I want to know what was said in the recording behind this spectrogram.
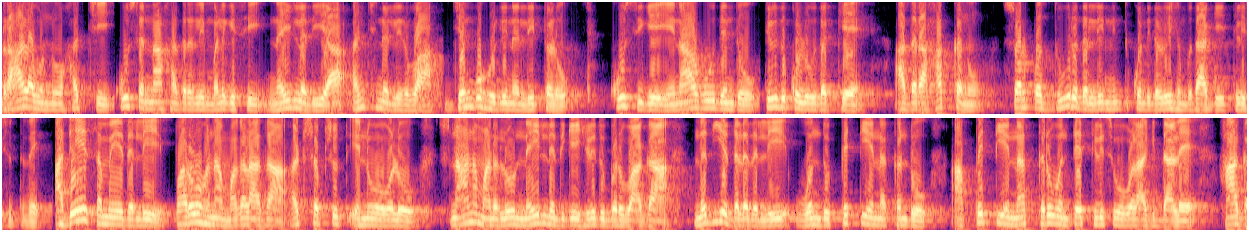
ರಾಳವನ್ನು ಹಚ್ಚಿ ಕೂಸನ್ನ ಅದರಲ್ಲಿ ಮಲಗಿಸಿ ನೈಲ್ ನದಿಯ ಅಂಚಿನಲ್ಲಿರುವ ಜಂಬು ಹುಲ್ಲಿನಲ್ಲಿಟ್ಟಳು. ಕೂಸಿಗೆ ಏನಾಗುವುದೆಂದು ತಿಳಿದುಕೊಳ್ಳುವುದಕ್ಕೆ ಅದರ ಹಕ್ಕನು ಸ್ವಲ್ಪ ದೂರದಲ್ಲಿ ನಿಂತುಕೊಂಡಿದ್ದಳು ಎಂಬುದಾಗಿ ತಿಳಿಸುತ್ತದೆ. ಅದೇ ಸಮಯದಲ್ಲಿ ಫರೋಹನ ಮಗಳಾದ ಅಟ್ಸಪ್ಸುತ್ ಎನ್ನುವವಳು ಸ್ನಾನ ಮಾಡಲು ನೈಲ್ ನದಿಗೆ ಇಳಿದು ಬರುವಾಗ ನದಿಯ ದಡದಲ್ಲಿ ಒಂದು ಪೆಟ್ಟಿಯನ್ನ ಕಂಡು ಆ ಪೆಟ್ಟಿಯನ್ನ ತರುವಂತೆ ತಿಳಿಸುವವಳಾಗಿದ್ದಾಳೆ. ಆಗ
